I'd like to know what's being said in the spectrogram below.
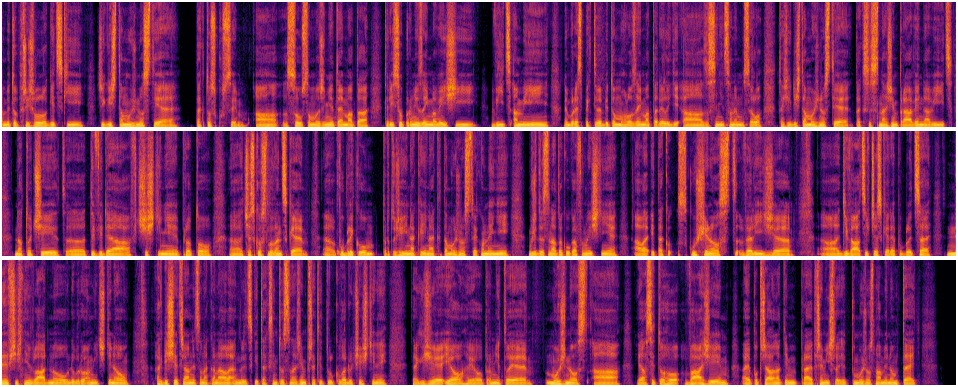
mi to přišlo logický, že když ta možnost je, tak to zkusím. A jsou samozřejmě témata, které jsou pro mě zajímavější víc a míň, nebo respektive by to mohlo zajímat tady lidi a zase něco nemuselo. Takže když ta možnost je, tak se snažím právě navíc natočit uh, ty videa v češtině pro to uh, československé uh, publikum, protože jinak, jinak ta možnost jako není. Můžete se na to koukat v angličtině, ale i tak zkušenost velí, že diváci v České republice ne všichni vládnou dobrou angličtinou a když je třeba něco na kanále anglicky, tak si to snažím přetitulkovat do češtiny. Takže jo, jo, pro mě to je možnost a já si toho vážím a je potřeba nad tím právě přemýšlet, že tu možnost mám jenom teď.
